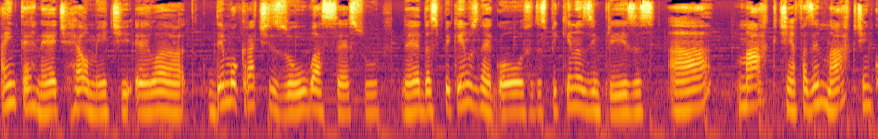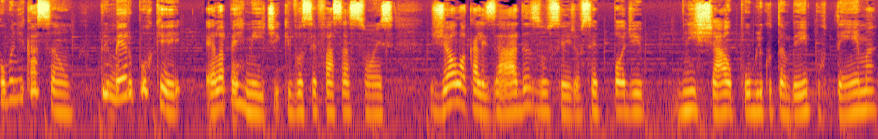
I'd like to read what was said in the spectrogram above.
A internet realmente ela democratizou o acesso né, das pequenos negócios, das pequenas empresas a marketing, a fazer marketing e comunicação. Primeiro porque ela permite que você faça ações geolocalizadas, ou seja, você pode nichar o público também por tema,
